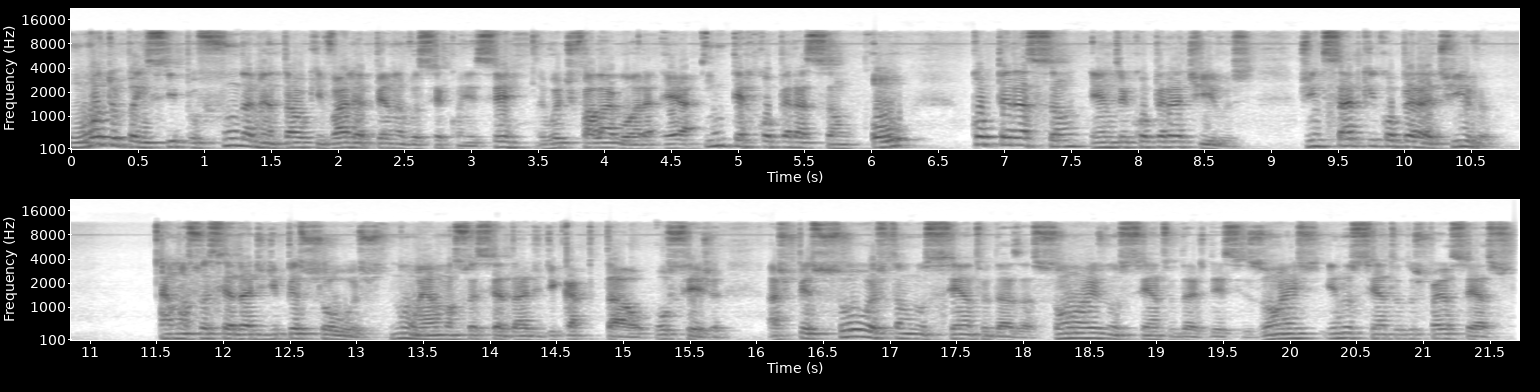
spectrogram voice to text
Um outro princípio fundamental que vale a pena você conhecer, eu vou te falar agora, é a intercooperação ou cooperação entre cooperativas. A gente sabe que cooperativa é uma sociedade de pessoas, não é uma sociedade de capital. Ou seja, as pessoas estão no centro das ações, no centro das decisões e no centro dos processos.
